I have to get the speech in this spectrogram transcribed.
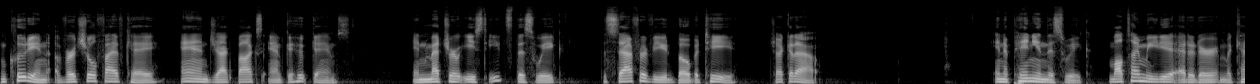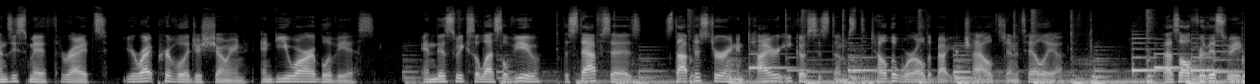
including a virtual 5K and Jackbox and Kahoot games. In Metro East Eats this week, the staff reviewed boba tea. Check it out. In Opinion this week, multimedia editor Mackenzie Smith writes, Your white privilege is showing, and you are oblivious. In this week's Alestle View, the staff says, Stop destroying entire ecosystems to tell the world about your child's genitalia. That's all for this week.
